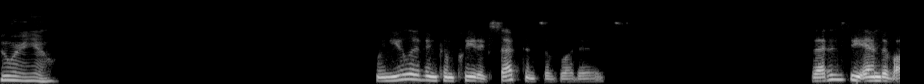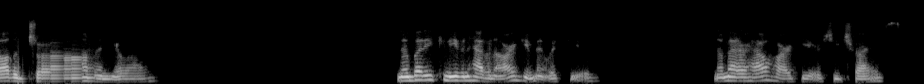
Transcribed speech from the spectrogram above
Who are you? When you live in complete acceptance of what is, that is the end of all the drama in your life. Nobody can even have an argument with you, no matter how hard he or she tries.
